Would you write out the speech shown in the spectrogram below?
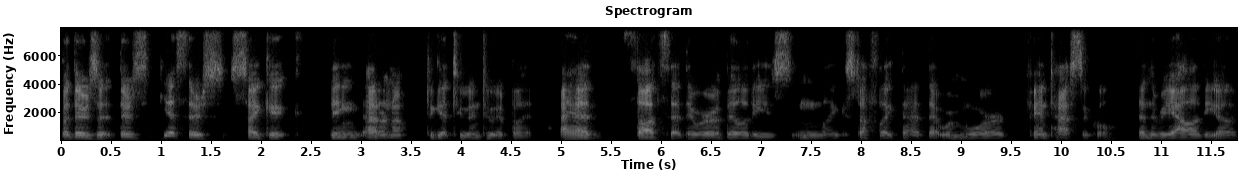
but there's a there's yes, there's psychic thing, I don't know to get too into it, but I had thoughts that there were abilities and like stuff like that that were more fantastical than the reality of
